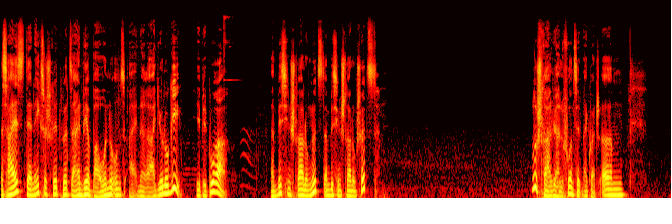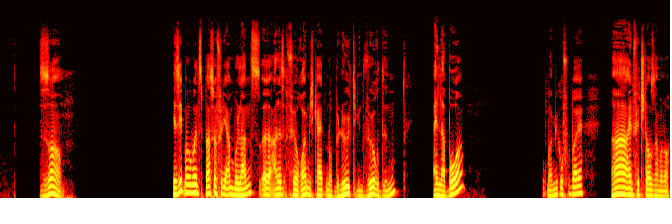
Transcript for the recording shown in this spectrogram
Das heißt, der nächste Schritt wird sein, wir bauen uns eine Radiologie. Hippipura. Ein bisschen Strahlung nützt, ein bisschen Strahlung schützt. So strahlen wir alle vor uns hin. Nein, Quatsch. Ähm, so. Hier sieht man übrigens, was wir für die Ambulanz äh, alles für Räumlichkeiten noch benötigen würden ein Labor. Guck mal, Mikro vorbei. Ah, 41.000 haben wir noch.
